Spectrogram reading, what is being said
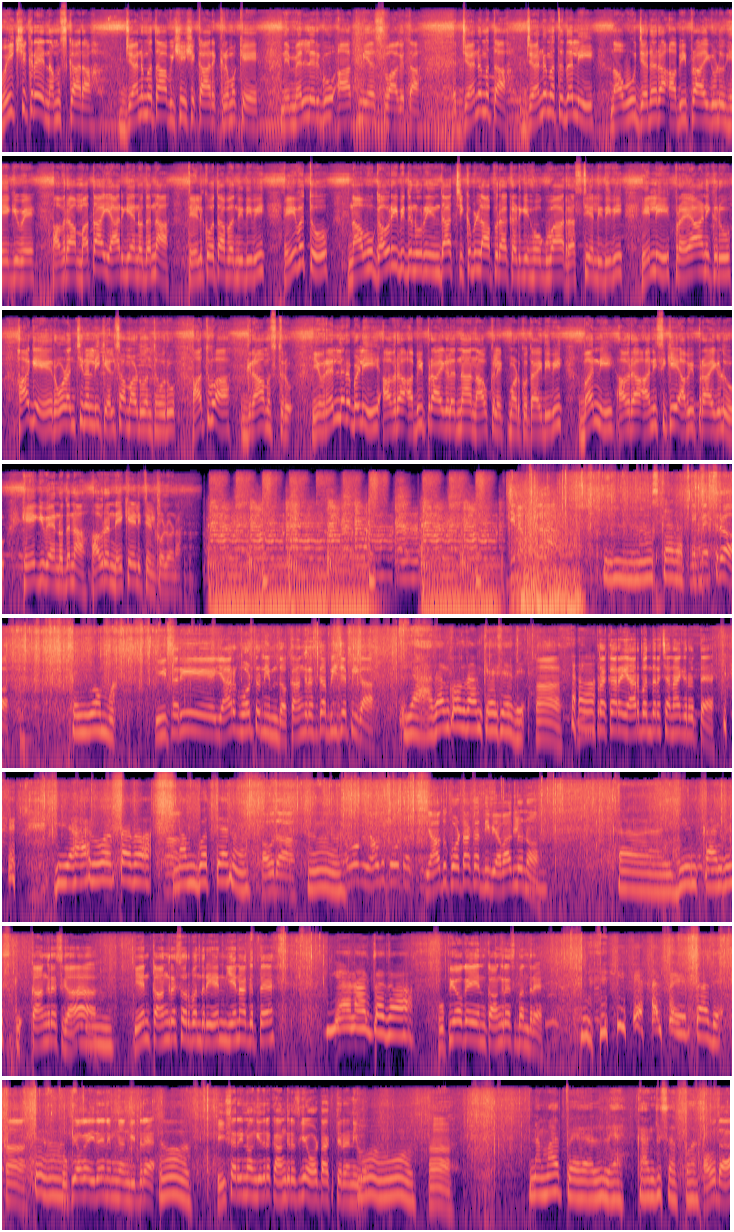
ವೀಕ್ಷಕರೇ, ನಮಸ್ಕಾರ. ಜನಮತ ವಿಶೇಷ ಕಾರ್ಯಕ್ರಮಕ್ಕೆ ನಿಮ್ಮೆಲ್ಲರಿಗೂ ಆತ್ಮೀಯ ಸ್ವಾಗತ. ಜನಮತ, ಜನಮತದಲ್ಲಿ ನಾವು ಜನರ ಅಭಿಪ್ರಾಯಗಳು ಹೇಗಿವೆ, ಅವರ ಮತ ಯಾರಿಗೆ ಅನ್ನೋದನ್ನು ತಿಳ್ಕೋತಾ ಬಂದಿದ್ದೀವಿ. ಇವತ್ತು ನಾವು ಗೌರಿಬಿದನೂರಿನಿಂದ ಚಿಕ್ಕಬಳ್ಳಾಪುರ ಕಡೆಗೆ ಹೋಗುವ ರಸ್ತೆಯಲ್ಲಿದ್ದೀವಿ. ಇಲ್ಲಿ ಪ್ರಯಾಣಿಕರು, ಹಾಗೆ ರೋಡ್ ಅಂಚಿನಲ್ಲಿ ಕೆಲಸ ಮಾಡುವಂಥವರು ಅಥವಾ ಗ್ರಾಮಸ್ಥರು, ಇವರೆಲ್ಲರ ಬಳಿ ಅವರ ಅಭಿಪ್ರಾಯಗಳನ್ನು ನಾವು ಕಲೆಕ್ಟ್ ಮಾಡ್ಕೋತಾ ಇದ್ದೀವಿ. ಬನ್ನಿ, ಅವರ ಅನಿಸಿಕೆ, ಅಭಿಪ್ರಾಯಗಳು ಹೇಗಿವೆ ಅನ್ನೋದನ್ನು ಅವರನ್ನೇ ಕೇಳಿ ತಿಳ್ಕೊಳ್ಳೋಣ. ಅಜ್ಜಿ, ನಮಸ್ಕಾರ ನಮಸ್ಕಾರ ನಿಮ್ಮ ಹೆಸರು? ಸಂಗಮ್ಮ ಈ ಸರಿ ಯಾರಿಗ ಓಟು ನಿಮ್ದು? ಕಾಂಗ್ರೆಸ್ಗ ಬಿಜೆಪಿಗ? ಜೆ ಪಿಗ ಕೇಳ್ಸೇದಿ. ಕೇಳಿದೆ ಪ್ರಕಾರ ಯಾರು ಬಂದ್ರೆ ಚೆನ್ನಾಗಿರುತ್ತೆ? ಯಾರು ಓಡ್ತಾರೋ ನಮ್ಗೆ ಗೊತ್ತೇನು ಹೌದಾ? ಯಾವ್ದು ಕೋಟ್ ಹಾಕದ್ ನೀವು ಯಾವಾಗ್ಲೂ ಇದೀನ್ ಕಾಂಗ್ರೆಸ್ಗೆ. ಕಾಂಗ್ರೆಸ್ಗ? ಏನ್ ಕಾಂಗ್ರೆಸ್ ಅವ್ರು ಬಂದ್ರೆ ಏನ್ ಏನಾಗುತ್ತೆ? ಏನಾಗ್ತದ? ಉಪಯೋಗ ಏನ್ ಕಾಂಗ್ರೆಸ್ ಬಂದ್ರೆ? ಅಂತ ಇರ್ತದೆ. ಹಾ. ಉಪಯೋಗ ಇದೆ ನಿಮ್ಗೆ ಹಂಗಿದ್ರೆ ಹ್ಞೂ ಈ ಸರಿ ಹಂಗಿದ್ರೆ ಕಾಂಗ್ರೆಸ್ಗೆ ಓಟ್ ಹಾಕ್ತೀರಾ ನೀವು? ಹ್ಞೂ ಹ್ಞೂ ಹಾ. ನಮ್ಮ ಅಪ್ಪ ಅಲ್ಲೇ ಕಾಂಗ್ರೆಸ್ ಅಪ್ಪ. ಹೌದಾ?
